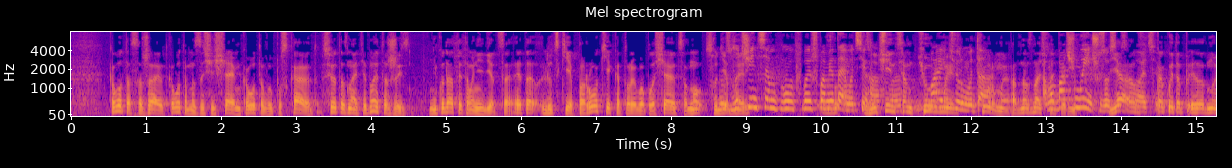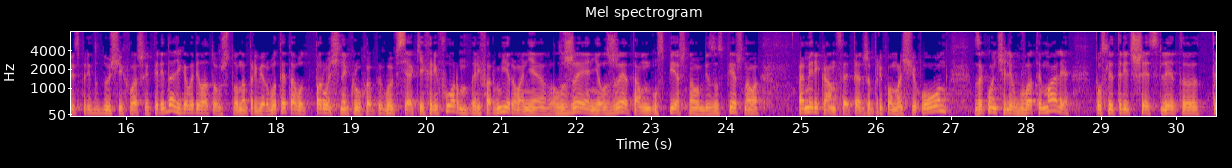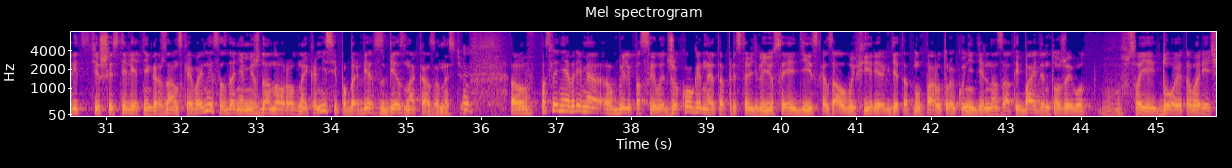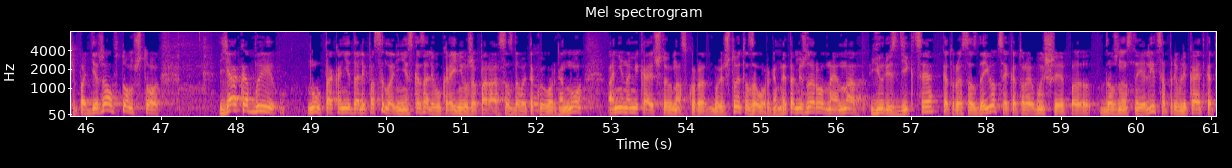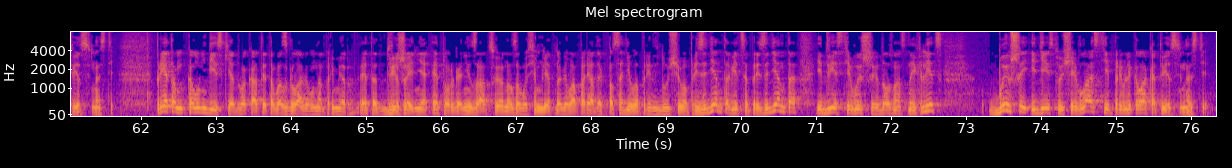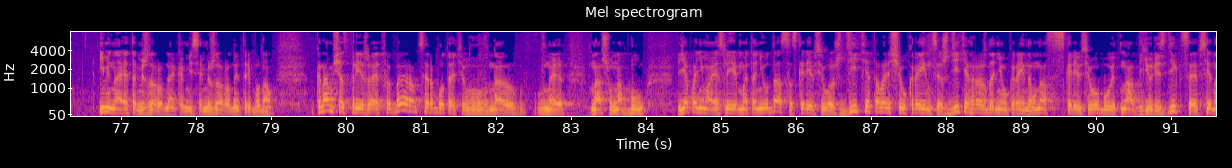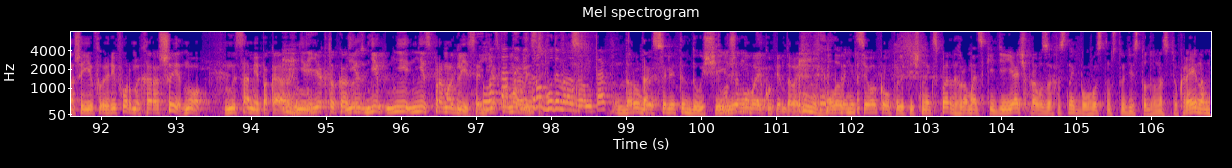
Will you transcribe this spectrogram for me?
Кого-то сажают, кого-то мы защищаем, кого-то выпускают. Все это, знаете, ну это жизнь. Никуда от этого не деться. Это людские пороки, которые воплощаются, но Ну, судебная... злочинцям ми- ми ж пам'ятаємо ці гасла. Злочинцам тюрьмы, Мають тюрми, так. тюрмы, однозначно А ми тюрмы. бачимо іншу зовсім Я ситуацію. в какой-то одной из предыдущих ваших передач говорил о том, что, например, вот это вот порочный круг во всяких реформ, реформирования, лже, не лже, там, успешного, безуспешного. Американцы, опять же, при помощи ООН закончили в Гватемале после 36 лет, э, 36-летней гражданской войны созданием международной комиссии по борьбе с безнаказанностью. Э, В последнее время э, были посылы. Джо Коган, это представитель USAID, сказал в эфире где-то ну, пару-тройку недель назад, и Байден тоже его в своей до этого речи поддержал в том, что якобы ну, так они дали посыл, они не сказали, в Украине уже пора создавать такой орган, но они намекают, что и у нас скоро будет. Что это за орган? Это международная надюрисдикция, которая создается и которая высшие должностные лица привлекает к ответственности. При этом колумбийский адвокат это возглавил, например, это движение, эту организацию, она за 8 лет навела порядок, посадила предыдущего президента, вице-президента и 200 высших должностных лиц бывшей и действующей власти привлекла к ответственности. Именно эта международная комиссия, международный трибунал. К нам сейчас приезжают ФБРовцы работать в, на- в на- в нашу НАБУ. Я понимаю, если им это не удастся, скорее всего, ждите, товарищи украинцы, ждите, граждане Украины. У нас, скорее всего, будет надюрисдикция. Все наши еф- реформы хороши, но мы сами пока не, Як то кажуть- не, не, не, не спромоглись. Ластати відро будемо разом, так? Дорогою Так. селіти душі. Лучше Леонід- новое купим, давайте. Леонід Сіваков, політичний експерт, громадський діяч, правозахисник, був гостем студії 112 України.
